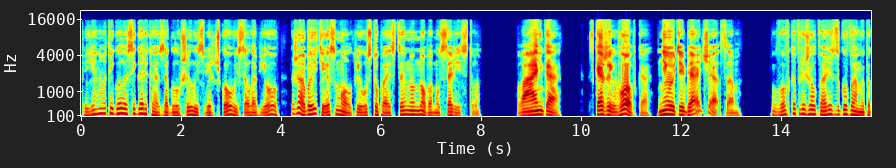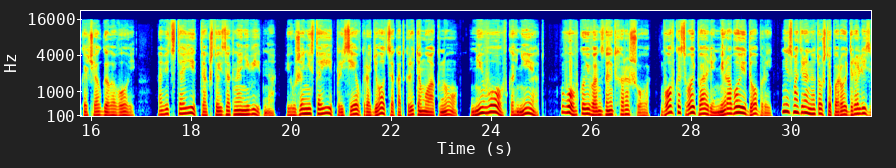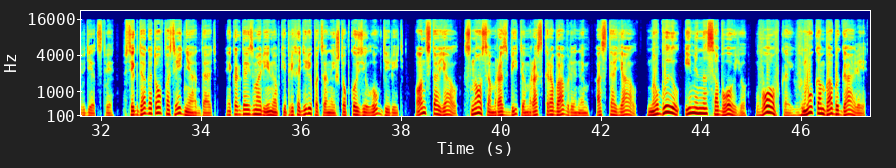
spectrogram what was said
Пьяноватый голос Игорька заглушил и Сверчков, и Соловьев. Жабы и те смолкли, уступая сцену новому сористу. «Ванька, скажи, Вовка, не у тебя часом?» Вовка прижал палец к губам и покачал головой. А ведь стоит так, что из окна не видно. И уже не стоит, присев, крадется к открытому окну. Не Вовка, нет. Вовку Иван знает хорошо. Вовка свой парень, мировой и добрый. Несмотря на то, что порой дрались в детстве. Всегда готов посреднее отдать. И когда из Мариновки приходили пацаны, чтоб козий лук делить, он стоял, с носом разбитым, раскровавленным, а стоял, но был именно собою, Вовкой, внуком бабы Гали.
